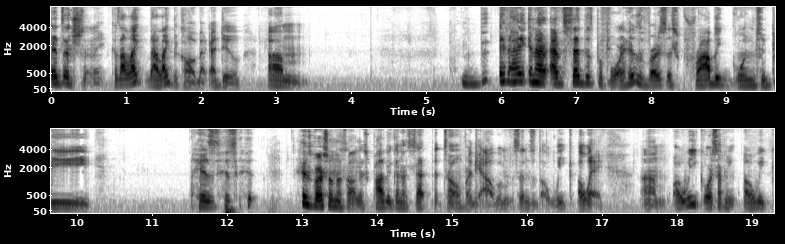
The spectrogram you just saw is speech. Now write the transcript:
it's interesting because I like I like the callback. I do. Um, and I and I, I've said this before. His verse is probably going to be his his his, his verse on the song is probably going to set the tone for the album since it's a week away, um, a week or something, a week,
